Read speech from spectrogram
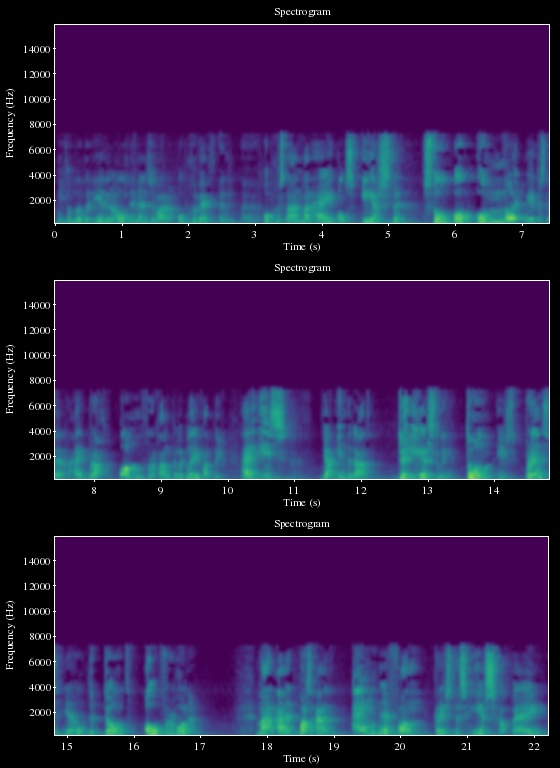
Niet omdat er eerder al geen mensen waren opgewekt en uh, opgestaan, maar hij als eerste stond op om nooit meer te sterven. Hij bracht onvergankelijk leven aan het licht. Hij is, ja inderdaad, de eersteling. Toen is principieel de dood overwonnen. Maar aan het, pas aan het einde van Christus heerschappij,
